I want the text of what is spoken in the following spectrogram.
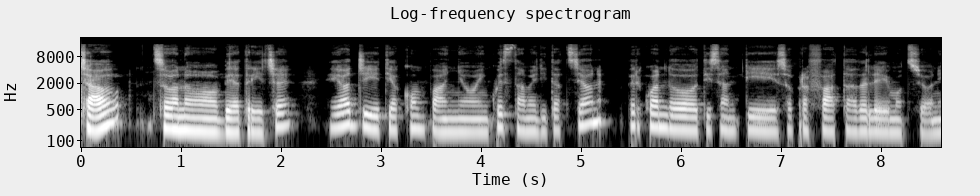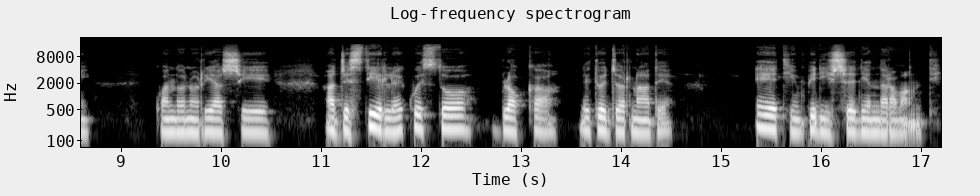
Ciao, sono Beatrice e oggi ti accompagno in questa meditazione per quando ti senti sopraffatta dalle emozioni, quando non riesci a gestirle, questo blocca le tue giornate e ti impedisce di andare avanti.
